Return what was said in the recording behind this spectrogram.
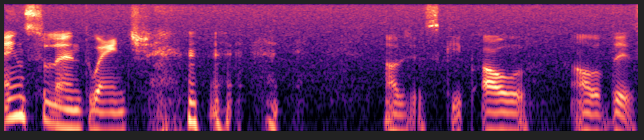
insolent wench. I'll just skip all all of this.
